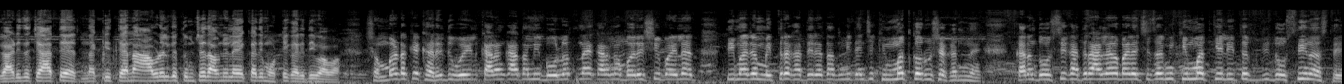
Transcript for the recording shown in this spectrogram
गाडीचं चाहते आहेत नक्कीच त्यांना आवडेल की तुमच्या दावणीला एखादी मोठी खरेदी व्हावा. शंभर टक्के खरेदी होईल कारण का आता मी बोलत नाही कारण का बरीचशी बैल आहेत ती माझ्या मित्र खातीर येतात मी त्यांची किंमत करू शकत नाही. कारण दोस्ती खातीर आलेल्या बैलाची जर मी किंमत केली तर ती दोस्ती नसते.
